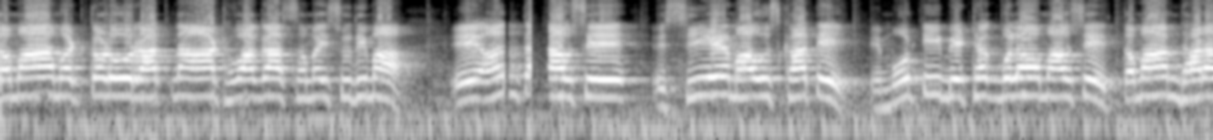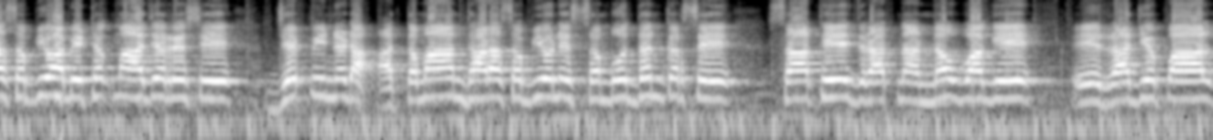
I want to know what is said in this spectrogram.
તમામ અટકળો રાતના આઠ વાગ્યા સમય સુધીમાં એ અંત આવશે સીએમ હાઉસ ખાતે. એ મોટી બેઠક બોલાવવામાં આવશે. તમામ ધારાસભ્યો આ બેઠકમાં હાજર રહેશે. જેપી નડ્ડા આ તમામ ધારાસભ્યોને સંબોધન કરશે. સાથે જ રાતના નવ વાગે એ રાજ્યપાલ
